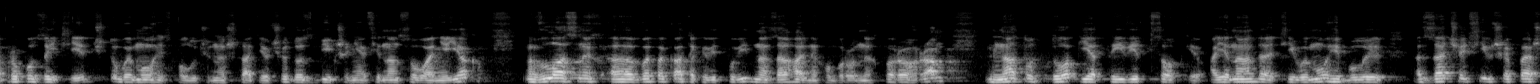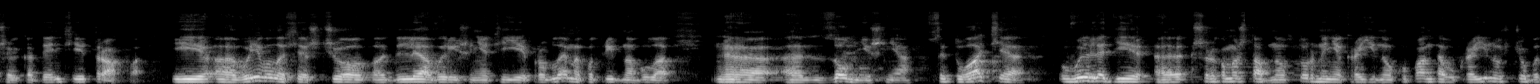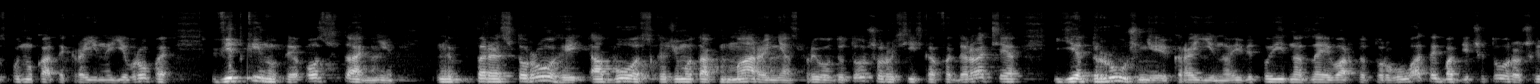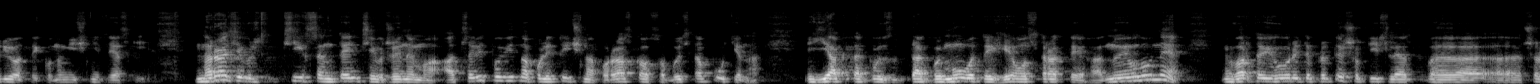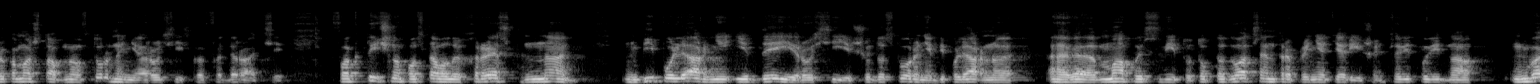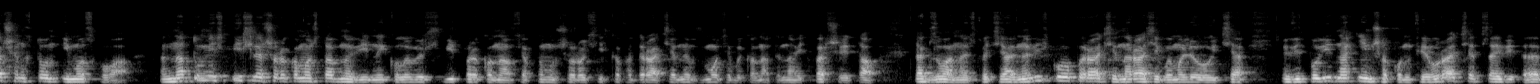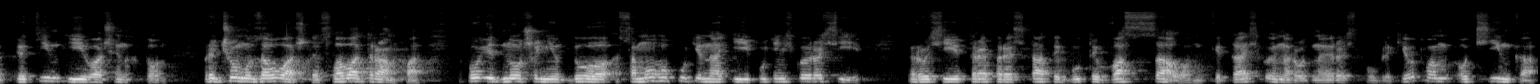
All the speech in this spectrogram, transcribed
пропозиції чи вимоги Сполучених Штатів щодо збільшення фінансування як власних е, ВПК, так і відповідно загальних оборонних програм НАТО до 5%. А я нагадаю, ці вимоги були за часів ще першої каденції Трампа. І е, виявилося, що е, для вирішення цієї проблеми потрібна була е, е, зовнішня ситуація у вигляді е, широкомасштабного вторгнення країни окупанта в Україну, щоб спонукати країни Європи відкинути останні е, перестороги або, скажімо так, марення з приводу того, що Російська Федерація є дружньою країною, і відповідно з нею варто торгувати, ба більше того, розширювати економічні зв'язки. Наразі цих сентенцій вже нема. А це відповідна політична поразка особиста Путіна, як так, так би мовити, геостратега. Ну і головне. Варто й говорити про те, що після е, е, широкомасштабного вторгнення Російської Федерації фактично поставили хрест на біполярні ідеї Росії щодо створення біполярної е, мапи світу, тобто два центри прийняття рішень. Це відповідно Вашингтон і Москва. Натомість, після широкомасштабної війни, коли весь світ переконався в тому, що Російська Федерація не в змозі виконати навіть перший етап так званої спеціальної військової операції, наразі вимальовується відповідна інша конфігурація: це е, Пекін і Вашингтон. Причому зауважте слова Трампа по відношенню до самого Путіна і Путінської Росії. Росії треба перестати бути васалом Китайської Народної Республіки. От вам оцінка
